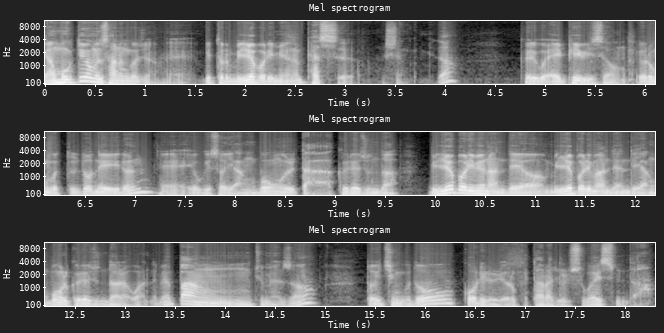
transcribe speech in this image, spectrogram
양봉 띄우면 사는 거죠. 예, 밑으로 밀려버리면 패스 하시는 겁니다. 그리고 AP 위성 이런 것들도 내일은 예, 여기서 양봉을 딱 그려준다. 밀려버리면 안 돼요. 밀려버리면 안 되는데 양봉을 그려준다라고 한다면 빵 주면서 또 이 친구도 꼬리를 이렇게 달아줄 수가 있습니다.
